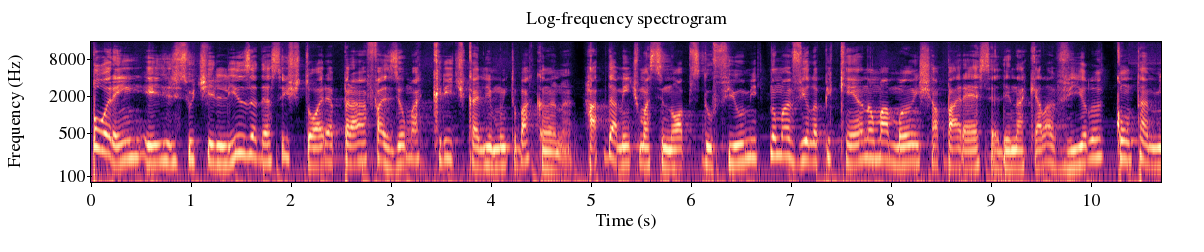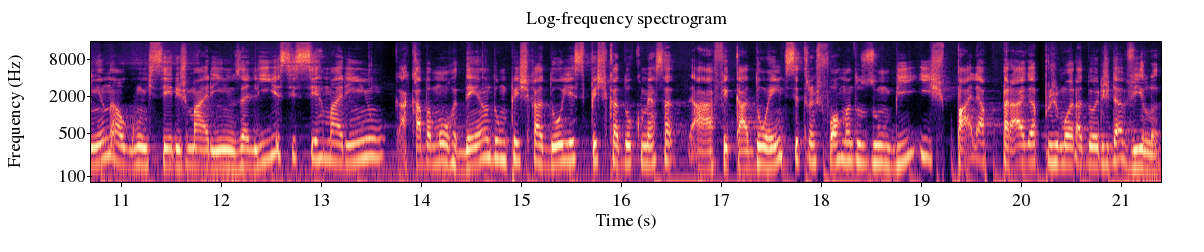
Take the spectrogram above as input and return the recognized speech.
Porém, ele se utiliza dessa história pra fazer uma crítica ali muito bacana. Rapidamente, uma sinopse do filme. Numa vila pequena, uma mancha aparece ali naquela vila, contamina alguns seres marinhos ali. E esse ser marinho acaba mordendo um pescador e esse pescador começa a ficar doente, se transforma no zumbi e espalha a praga pros moradores da vila.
